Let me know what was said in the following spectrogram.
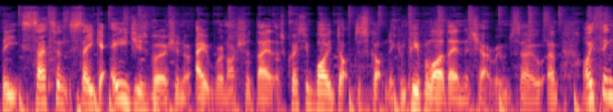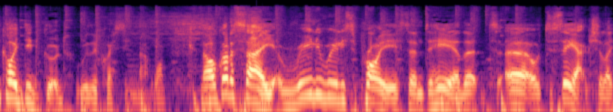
the Saturn Sega Ages version of Outrun, I should say. That was requested by Dr. Scottnick and people like that in the chat room. So um, I think I did good with requesting that one. Now I've got to say, really, really surprised um, to hear that, uh, or to see actually,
